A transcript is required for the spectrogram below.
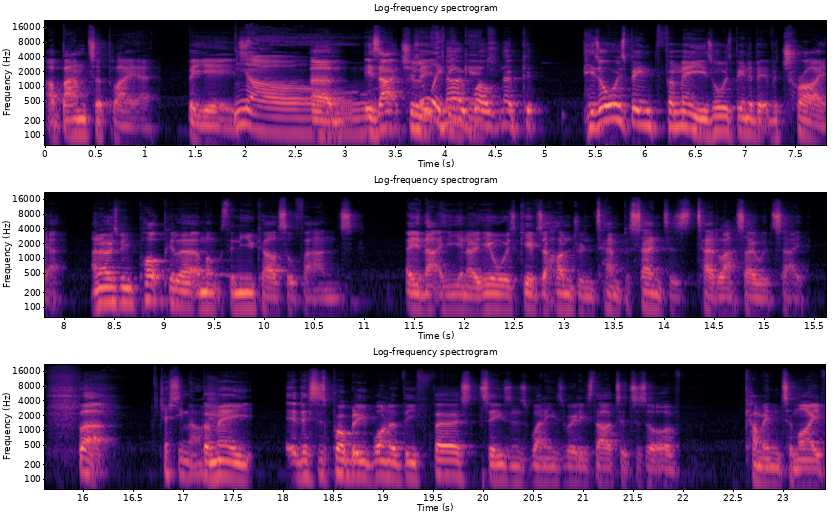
a banter player for years. No, um, is actually no. Well, no. He's always been for me. He's always been a bit of a trier. I know he's been popular amongst the Newcastle fans in that he, you know, he always gives hundred and ten percent, as Ted Lasso would say. But Jesse Marsch. for me, this is probably one of the first seasons when he's really started to sort of come into my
